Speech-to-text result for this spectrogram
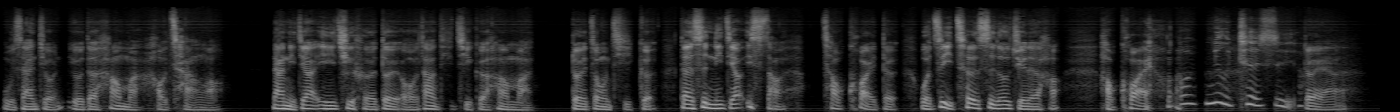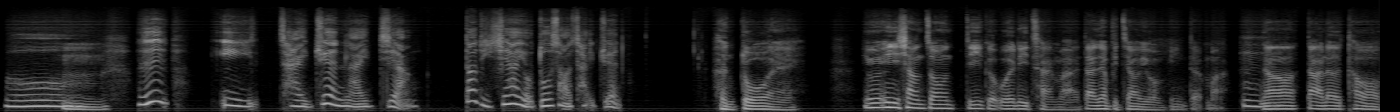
五三九，有的号码好长哦，那你就要一一去核对哦，到底几个号码对中几个？但是你只要一扫，超快的，我自己测试都觉得好好快哦。哦，你有测试？对啊。哦，嗯，可是以彩券来讲。到底现在有多少彩券？很多哎，因为印象中第一个威力彩嘛，大家比较有名的嘛，嗯，然后大乐透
